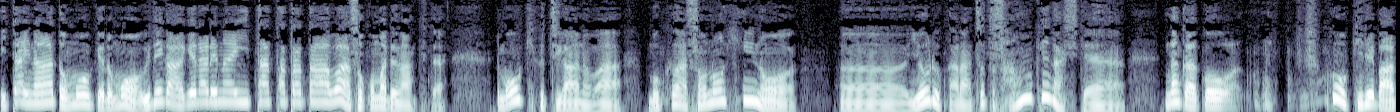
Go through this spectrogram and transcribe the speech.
痛いなと思うけども、腕が上げられないタタタタはそこまでなくて。でも大きく違うのは、僕はその日の、うーん夜からちょっと寒気がして、なんかこう、服を着れば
